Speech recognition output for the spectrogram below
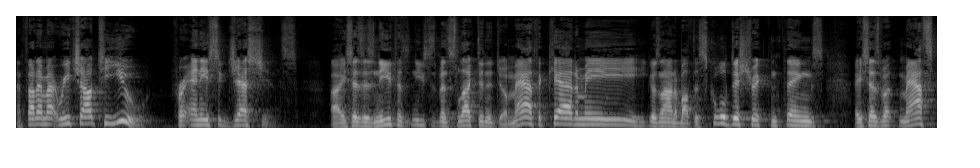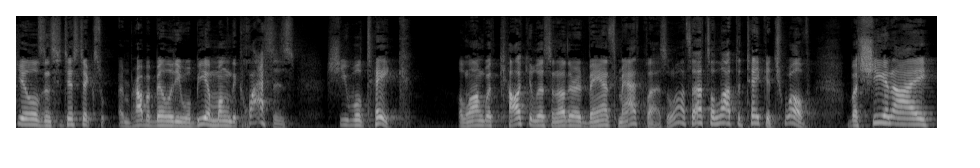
and thought I might reach out to you for any suggestions. Uh, he says his niece, his niece has been selected into a math academy. He goes on about the school district and things. He says, but math skills and statistics and probability will be among the classes she will take, along with calculus and other advanced math classes. Well, that's, that's a lot to take at 12. But she and I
